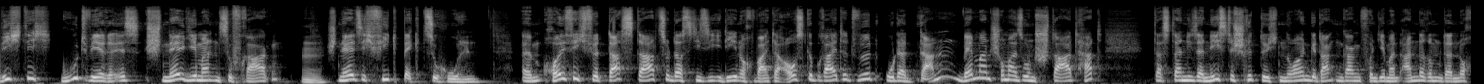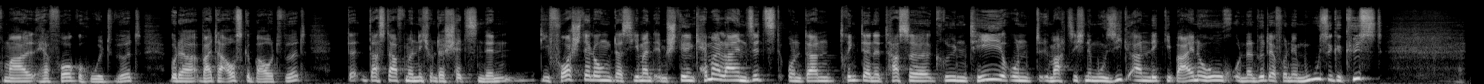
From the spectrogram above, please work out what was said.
Wichtig, gut wäre es, schnell jemanden zu fragen, mhm. schnell sich Feedback zu holen. Ähm, häufig führt das dazu, dass diese Idee noch weiter ausgebreitet wird oder dann, wenn man schon mal so einen Start hat, dass dann dieser nächste Schritt durch einen neuen Gedankengang von jemand anderem dann nochmal hervorgeholt wird oder weiter ausgebaut wird. Das darf man nicht unterschätzen, denn die Vorstellung, dass jemand im stillen Kämmerlein sitzt und dann trinkt er eine Tasse grünen Tee und macht sich eine Musik an, legt die Beine hoch und dann wird er von der Muse geküsst,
